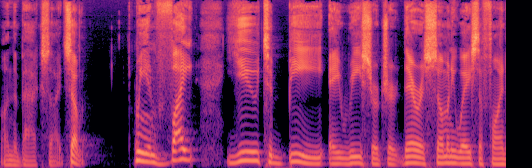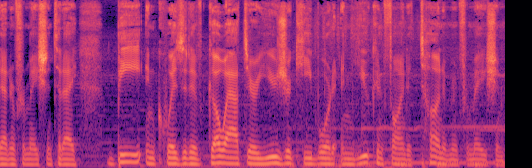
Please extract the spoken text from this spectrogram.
on the backside. So we invite you to be a researcher. There are so many ways to find out information today. Be inquisitive, go out there, use your keyboard, and you can find a ton of information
